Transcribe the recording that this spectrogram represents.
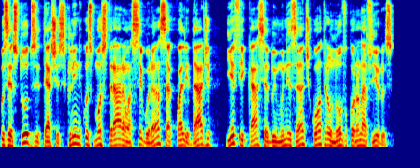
os estudos e testes clínicos mostraram a segurança, qualidade e eficácia do imunizante contra o novo coronavírus.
